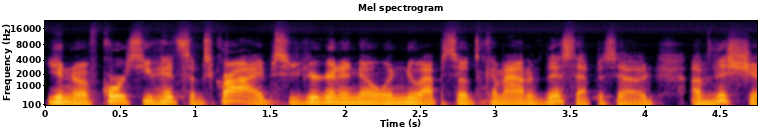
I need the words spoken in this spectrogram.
You know, of course, you hit subscribe, so you're going to know when new episodes come out of this episode of this show.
